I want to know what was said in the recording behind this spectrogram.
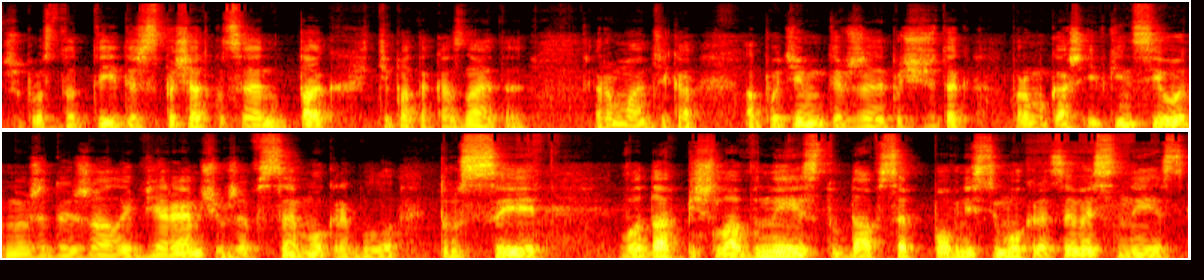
що просто ти їдеш. Спочатку це, ну так, типа така, знаєте, романтика. А потім ти вже по чуть-чуть так промокаєш. І в кінці, от ми вже доїжджали в Яремчу, вже все мокре було. Труси, вода пішла вниз туди, все повністю мокре, це весь низ.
